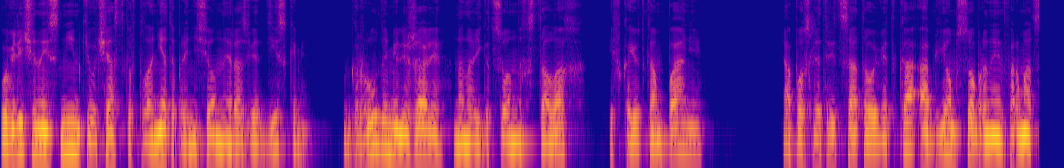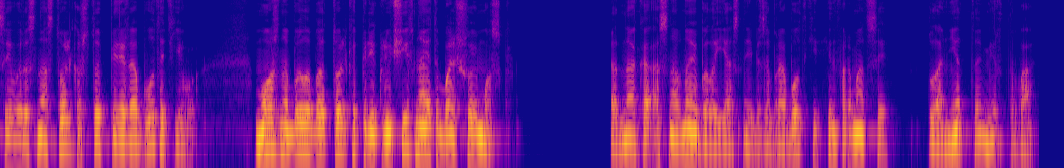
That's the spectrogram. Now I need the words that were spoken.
Увеличенные снимки участков планеты, принесенные разведдисками, грудами лежали на навигационных столах и в кают-компании, а после 30-го витка объем собранной информации вырос настолько, что переработать его можно было бы только переключив на это большой мозг. Однако основное было ясно и без обработки информации. Планета мертва.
